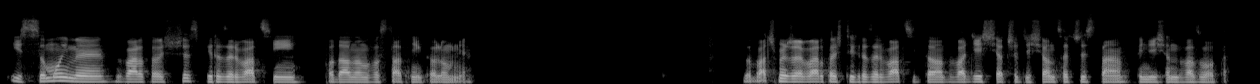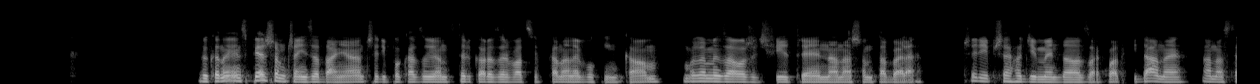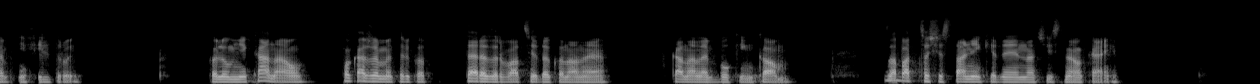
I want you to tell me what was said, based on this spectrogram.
i sumujmy wartość wszystkich rezerwacji podaną w ostatniej kolumnie. Zobaczmy, że wartość tych rezerwacji to 23 352 zł. Wykonując pierwszą część zadania, czyli pokazując tylko rezerwacje w kanale Booking.com, możemy założyć filtry na naszą tabelę, czyli przechodzimy do zakładki dane, a następnie filtruj. W kolumnie kanał pokażemy tylko te rezerwacje dokonane w kanale Booking.com. Zobacz, co się stanie, kiedy nacisnę OK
